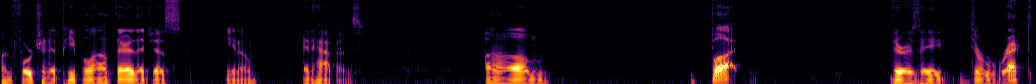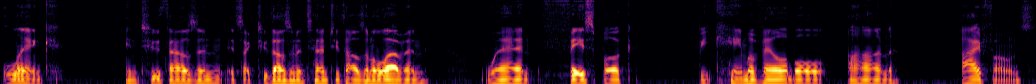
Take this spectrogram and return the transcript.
unfortunate people out there that just, you know, it happens. Um, but there is a direct link in 2000, it's like 2010, 2011, when Facebook became available on iPhones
